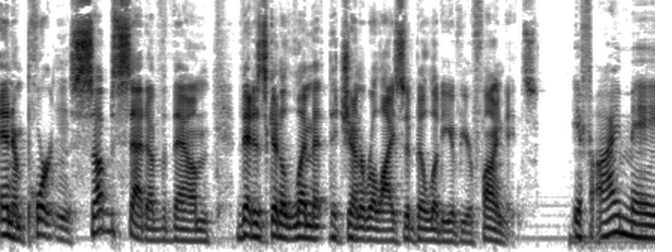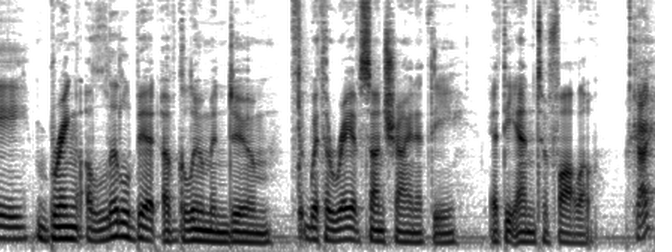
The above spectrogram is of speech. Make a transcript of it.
an important subset of them that is going to limit the generalizability of your findings. If I may bring a little bit of gloom and doom with a ray of sunshine at the at the end to follow. Okay.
